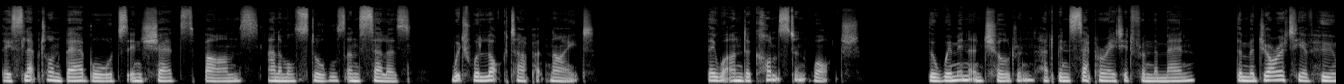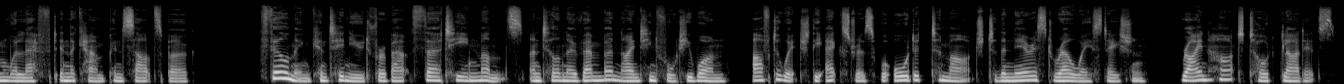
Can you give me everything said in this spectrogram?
They slept on bare boards in sheds, barns, animal stalls, and cellars, which were locked up at night. They were under constant watch. The women and children had been separated from the men, the majority of whom were left in the camp in Salzburg. Filming continued for about 13 months until November 1941 after which the extras were ordered to march to the nearest railway station. Reinhardt told Gladitz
